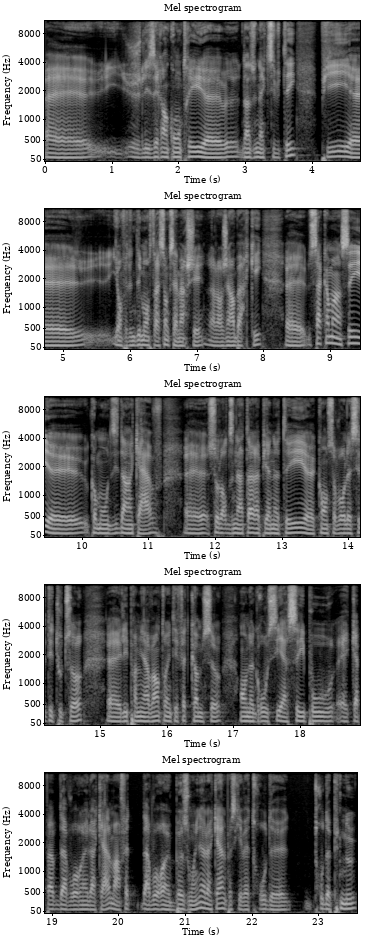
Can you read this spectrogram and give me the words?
Euh, je les ai rencontrés dans une activité, puis ils ont fait une démonstration que ça marchait. Alors j'ai embarqué. ça a commencé, comme on dit, dans la cave, sur l'ordinateur à pianoter, concevoir le site et tout ça. les premières ventes ont été faites comme ça. On a grossi assez pour être capable d'avoir un local, mais en fait d'avoir un besoin d'un local parce qu'il y avait trop de trop de pneus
